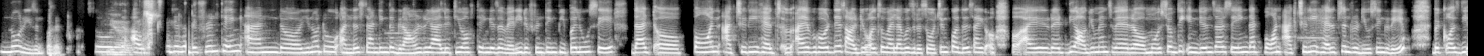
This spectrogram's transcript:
No reason for it. So the yeah outrage is a different thing, and uh, you know, to understanding the ground reality of thing is a very different thing. People who say that uh, porn actually helps. uh, I have heard this argue also while I was researching for this. I uh, I read the arguments where uh, most of the Indians are saying that porn actually helps in reducing rape because the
